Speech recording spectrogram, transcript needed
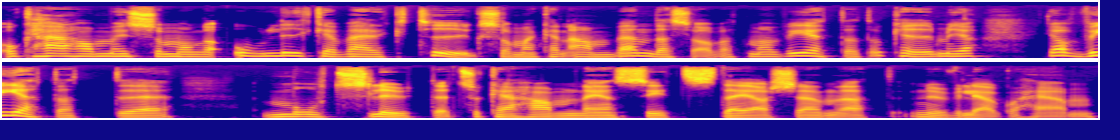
Och här har man ju så många olika verktyg som man kan använda sig av. Att man vet att okej, okay, men jag, jag vet att eh, mot slutet så kan jag hamna i en sits där jag känner att nu vill jag gå hem.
